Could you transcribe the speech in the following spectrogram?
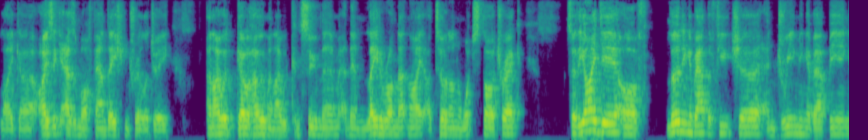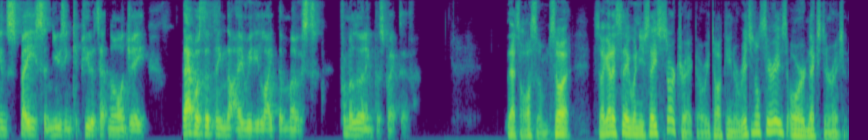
like uh, Isaac Asimov Foundation Trilogy. And I would go home and I would consume them. And then later on that night, I'd turn on and watch Star Trek. So the idea of learning about the future and dreaming about being in space and using computer technology that was the thing that I really liked the most from a learning perspective. That's awesome. So, so I got to say, when you say Star Trek, are we talking original series or Next Generation?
